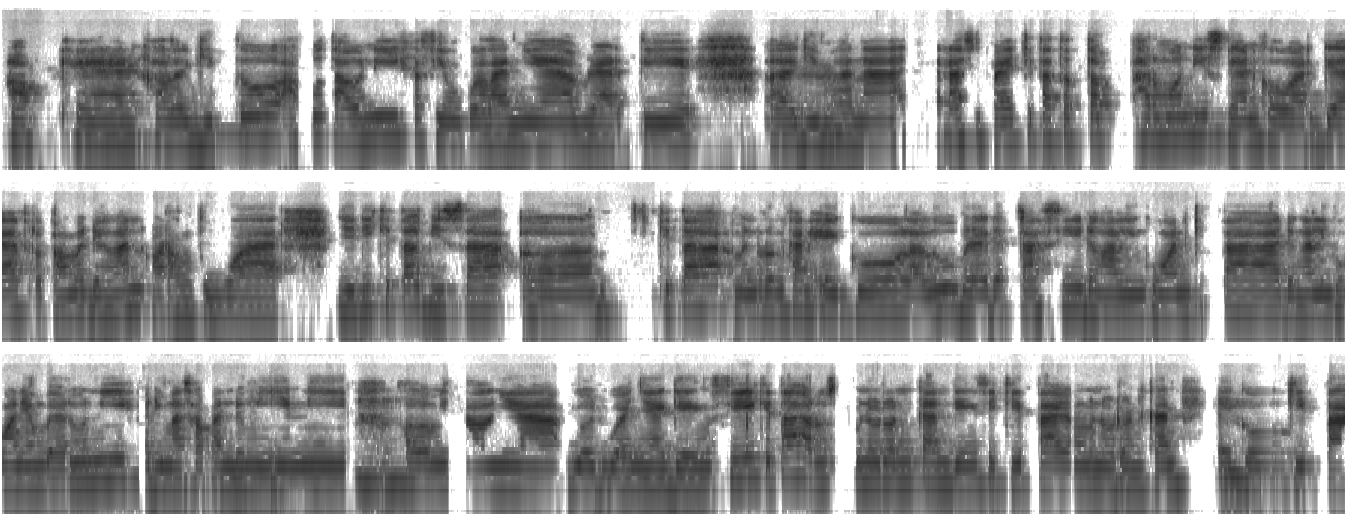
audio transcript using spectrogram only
Oke, kalau gitu aku tahu nih kesimpulannya. Berarti uh, gimana cara supaya kita tetap harmonis dan keluarga, terutama dengan orang tua. Jadi kita bisa uh, kita menurunkan ego, lalu beradaptasi dengan lingkungan kita, dengan lingkungan yang baru nih di masa pandemi ini. Mm-hmm. Kalau misalnya dua-duanya gengsi, kita harus menurunkan gengsi kita yang menurunkan ego mm. kita.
